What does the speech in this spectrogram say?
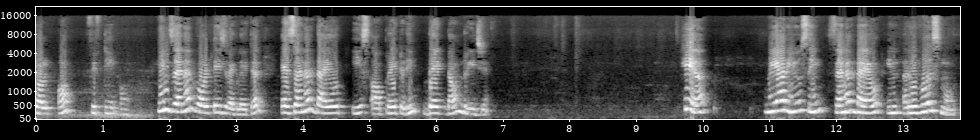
12 ohm, 15 ohm. In Zener voltage regulator, a Zener diode is operated in breakdown region. Here, we are using Zener diode in reverse mode.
